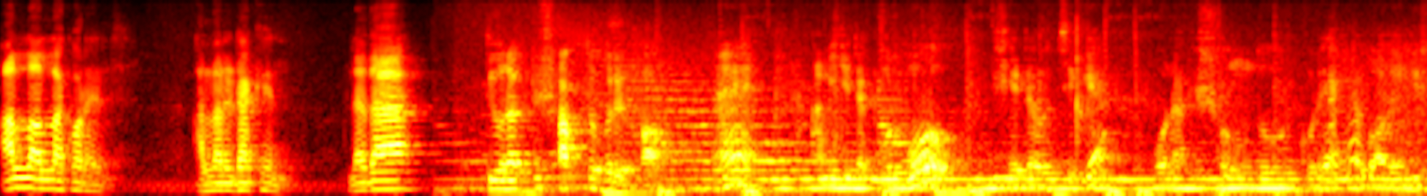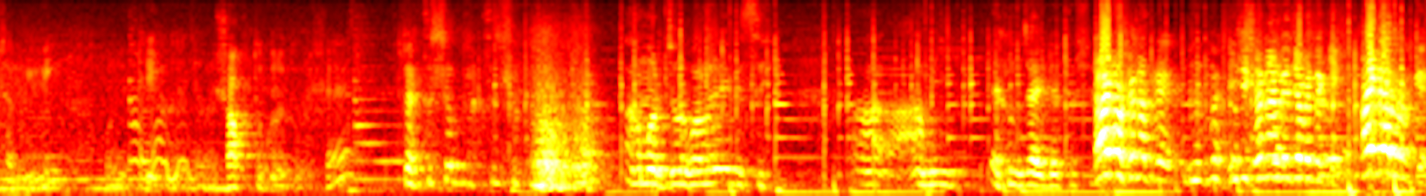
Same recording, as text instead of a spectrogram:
আল্লাহ আল্লাহ করেন। আল্লাহরে ডাকেন। দাদা তুই ওনাকে একটু শক্ত করে ধর হ্যাঁ আমি যেটা করব সেটা হচ্ছে গিয়া ওনাকে সুন্দর করে একটা বড় ইঞ্জেকশন দিবি। ঠিক হয়ে যাবে শক্ত করে ধরিস হ্যাঁ? ডাক্তার সাহেব ডাক্তার সাহেব আমার জ্বর ভালো হয়ে গেছে। আমি এখন যাই ডাক্তার সাহেব। ইঞ্জেকশন আনলে যাবে নাকি? ওকে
